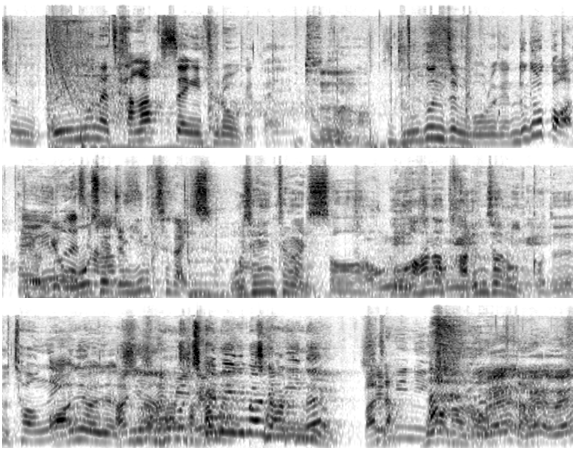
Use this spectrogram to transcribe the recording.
좀 의문의 장학생이 들어오게 돼. 누구야? 누군진 모르겠. 누굴 것 같아? 여기 의문의 옷에 좀 장학생. 힌트가 있어. 옷에 힌트가 있어. 뭐가 하나 다른 점이 있거든. 정의? 아니 아니 아니 뭐 채민이만 다른데? 맞아. 왜? 왜? 왜?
